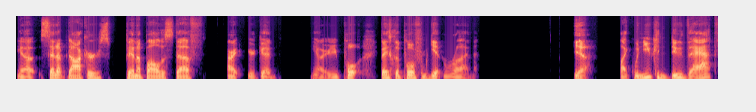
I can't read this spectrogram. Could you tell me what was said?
you know, set up Docker, spin up all the stuff. All right, you're good. You know, you pull basically pull from Git and run. Yeah. Like when you can do that,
